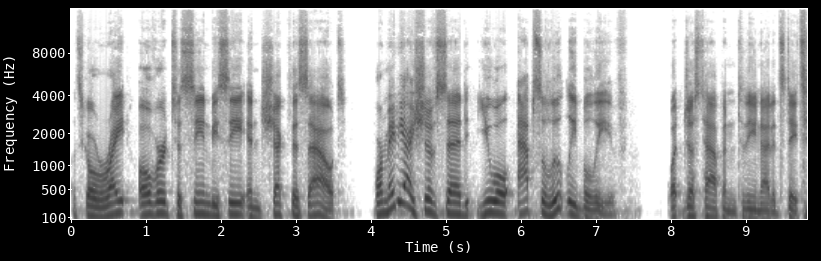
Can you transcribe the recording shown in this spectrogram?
Let's go right over to CNBC and check this out. Or maybe I should have said, you will absolutely believe what just happened to the United States.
